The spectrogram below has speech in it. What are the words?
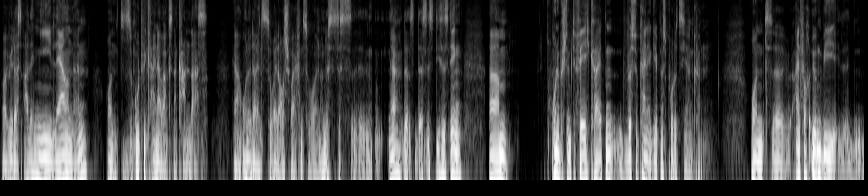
weil wir das alle nie lernen und so gut wie kein Erwachsener kann das. Ja, ohne da jetzt zu weit ausschweifen zu wollen. Und das ist das, äh, ja, das, das ist dieses Ding. Ähm, ohne bestimmte Fähigkeiten wirst du kein Ergebnis produzieren können. Und äh, einfach irgendwie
